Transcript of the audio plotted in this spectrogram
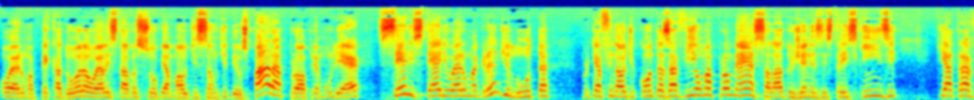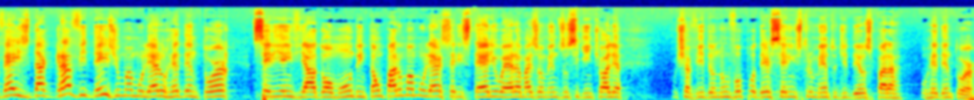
ou era uma pecadora ou ela estava sob a maldição de Deus. Para a própria mulher, ser estéril era uma grande luta porque afinal de contas havia uma promessa lá do Gênesis 3,15, que através da gravidez de uma mulher o redentor seria enviado ao mundo. Então, para uma mulher ser estéril era mais ou menos o seguinte: olha, puxa vida, eu não vou poder ser instrumento de Deus para o redentor.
